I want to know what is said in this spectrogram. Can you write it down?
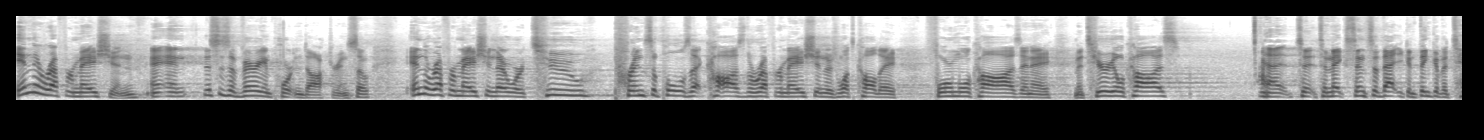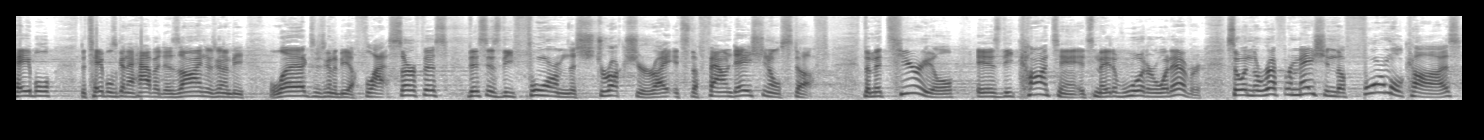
In the Reformation, and, and, this is a very important doctrine. So, in the Reformation, there were two principles that caused the Reformation. There's what's called a formal cause and a material cause. Uh, to, to make sense of that, you can think of a table. The table's going to have a design. There's going to be legs. There's going to be a flat surface. This is the form, the structure, right? It's the foundational stuff. The material is the content. It's made of wood or whatever. So in the Reformation, the formal cause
